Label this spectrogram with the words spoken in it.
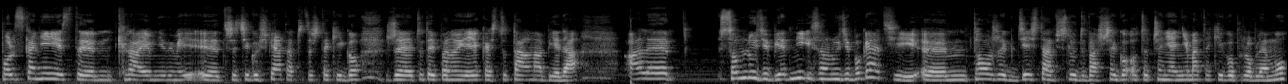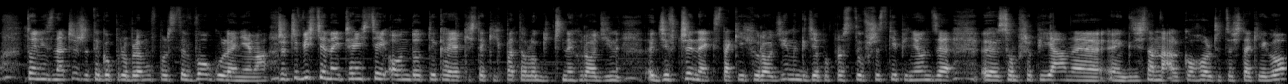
Polska nie jest ym, krajem, nie wiem, y, trzeciego świata czy coś takiego, że tutaj panuje jakaś totalna bieda, ale są ludzie biedni i są ludzie bogaci. To, że gdzieś tam wśród waszego otoczenia nie ma takiego problemu, to nie znaczy, że tego problemu w Polsce w ogóle nie ma. Rzeczywiście najczęściej on dotyka jakichś takich patologicznych rodzin, y, dziewczynek z takich rodzin, gdzie po prostu wszystkie pieniądze y, są przepijane y, gdzieś tam na alkohol czy coś takiego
